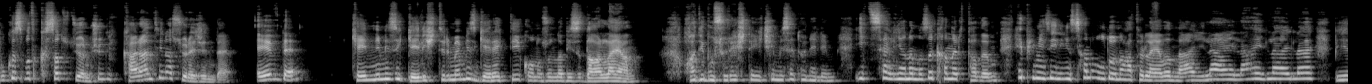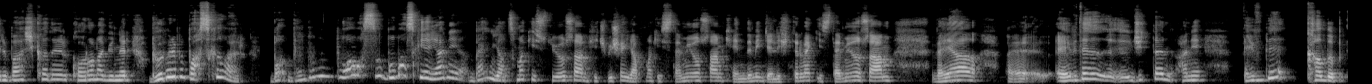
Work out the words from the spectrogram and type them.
Bu kısmı kısa tutuyorum çünkü karantina sürecinde evde kendimizi geliştirmemiz gerektiği konusunda bizi darlayan, Hadi bu süreçte içimize dönelim. İçsel yanımızı kanırtalım. Hepimizin insan olduğunu hatırlayalım. Lay lay lay lay lay. Bir başkadır korona günleri. Böyle bir baskı var. Ba- bu, bu, bu, bu baskıya yani ben yatmak istiyorsam, hiçbir şey yapmak istemiyorsam, kendimi geliştirmek istemiyorsam veya e, evde e, cidden hani evde kalıp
